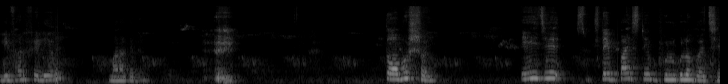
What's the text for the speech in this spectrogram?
লিভার ফেলিওরে মারা গেলেন। তো অবশ্যই এই যে স্টেপ বাই স্টেপ ভুলগুলো হয়েছে,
